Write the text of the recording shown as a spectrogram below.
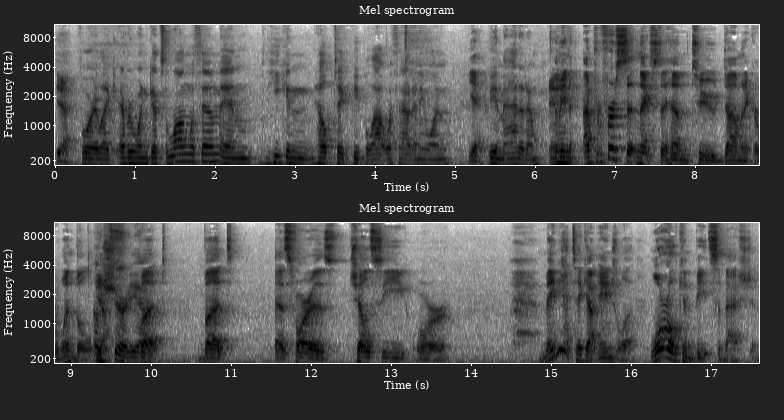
yeah, For like everyone gets along with him and he can help take people out without anyone Yeah. being mad at him. I mean, I prefer sitting next to him to Dominic or Wendell. Oh, sure, yeah. But but as far as Chelsea or maybe I take out Angela. Laurel can beat Sebastian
